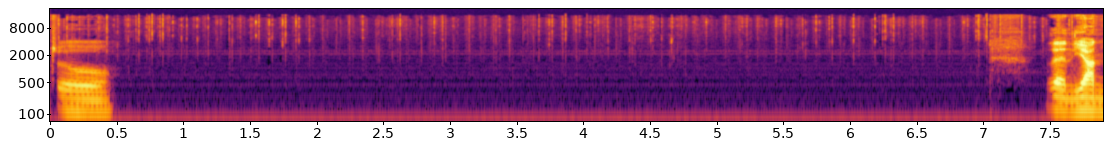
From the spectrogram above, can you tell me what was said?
2 then yarn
